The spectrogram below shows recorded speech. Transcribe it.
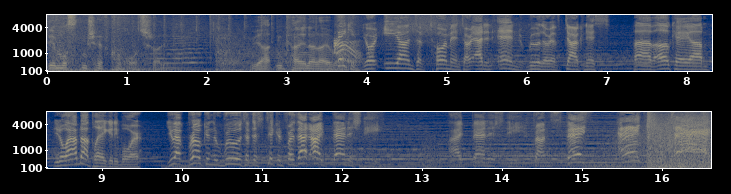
Wir mussten Chef Koch ausschalten. Wir hatten keinerlei Thank Wahl. you. Your eons of torment are at an end, ruler of darkness. Um, okay, um, you know what? I'm not playing anymore. You have broken the rules of the stick, and for that I banish thee. I banish thee from space and time!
